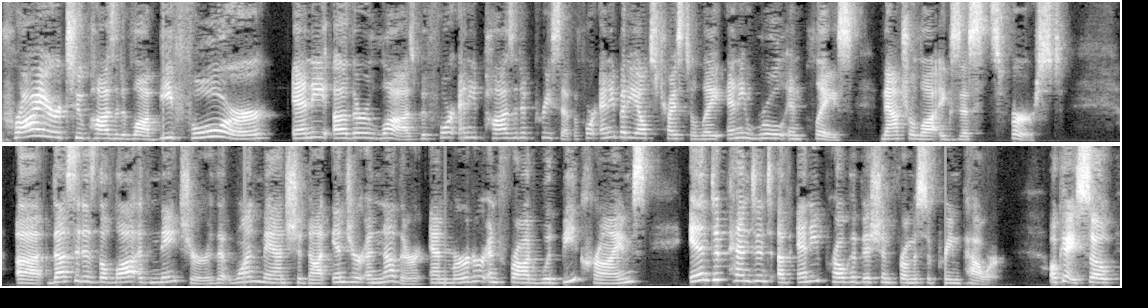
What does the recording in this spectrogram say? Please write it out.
prior to positive law, before any other laws, before any positive precept, before anybody else tries to lay any rule in place, natural law exists first. Uh, thus, it is the law of nature that one man should not injure another, and murder and fraud would be crimes independent of any prohibition from a supreme power. Okay, so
